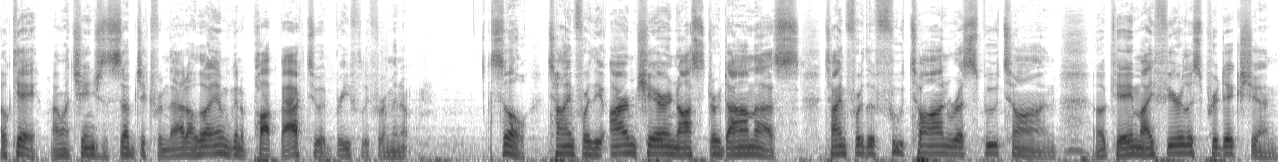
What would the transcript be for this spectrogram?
Okay, I want to change the subject from that, although I am going to pop back to it briefly for a minute. So, time for the armchair Nostradamus. Time for the futon Rasputin. Okay, my fearless prediction.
